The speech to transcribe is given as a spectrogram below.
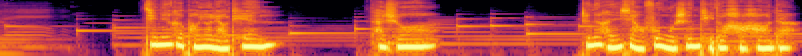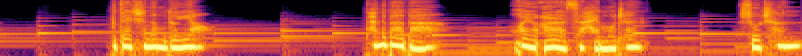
要。今天和朋友聊天，他说：“真的很想父母身体都好好的，不再吃那么多药。”他的爸爸患有阿尔茨海默症，俗称。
